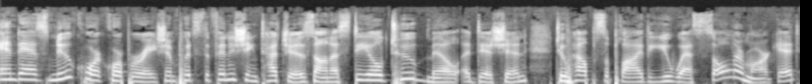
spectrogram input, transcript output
And as Nucor Corporation puts the finishing touches on a steel tube mill addition to help supply the U.S. solar market,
